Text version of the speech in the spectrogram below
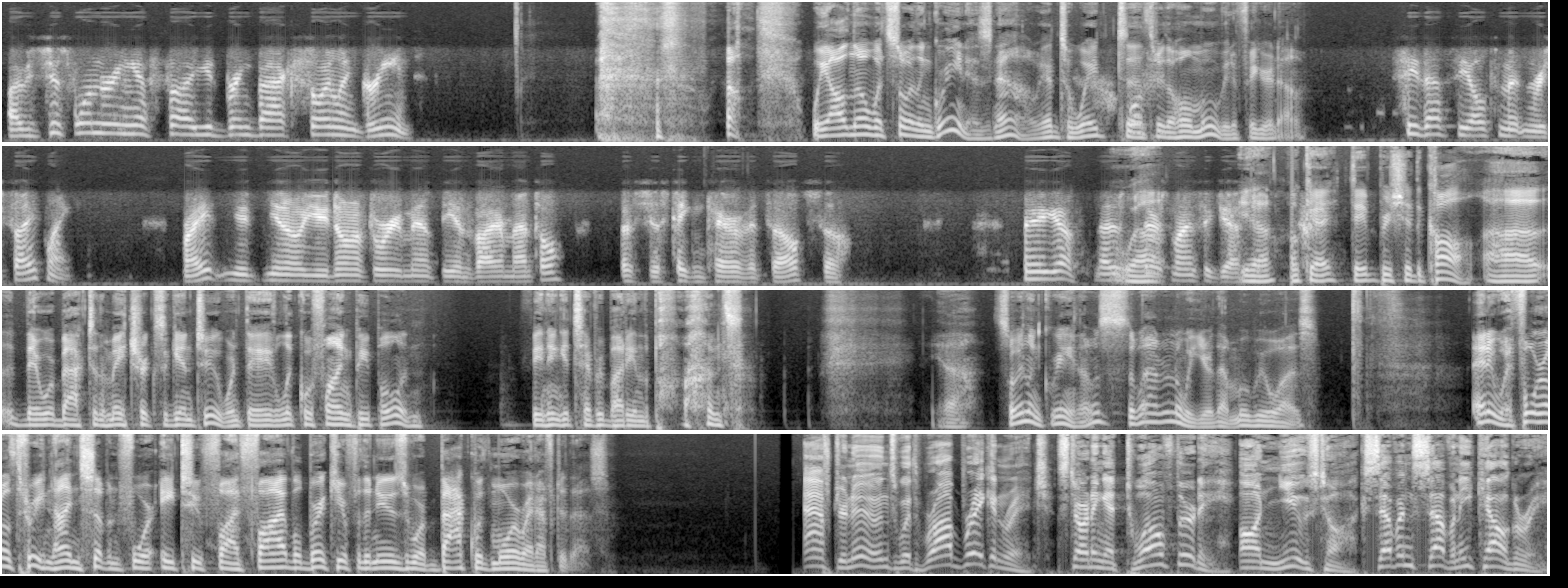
I was just wondering if uh, you'd bring back Soylent Green. We all know what Soylent Green is now. We had to wait uh, well, through the whole movie to figure it out. See, that's the ultimate in recycling, right? You you know you don't have to worry about the environmental. that's just taking care of itself. So there you go. There's, well, there's my suggestion. Yeah. Okay. Dave, appreciate the call. Uh, they were back to the Matrix again too, weren't they? Liquefying people and feeding it to everybody in the ponds. yeah. Soylent Green. That was I don't know what year that movie was. Anyway, 403 974 8255. We'll break here for the news. We're back with more right after this. Afternoons with Rob Breckenridge, starting at 1230 on News Talk 770 Calgary.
